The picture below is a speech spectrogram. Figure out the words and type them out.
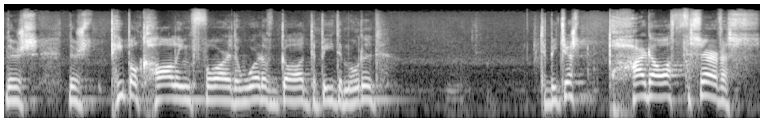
There's, there's people calling for the Word of God to be demoted, to be just part of the service,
